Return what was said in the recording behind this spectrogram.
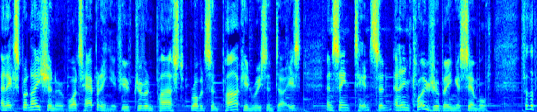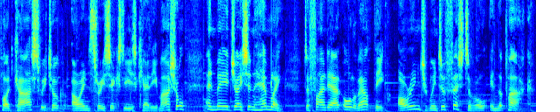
an explanation of what's happening if you've driven past Robertson Park in recent days and seen tents and an enclosure being assembled. For the podcast, we took Orange 360's Caddie Marshall and Mayor Jason Hamling to find out all about the Orange Winter Festival in the park.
